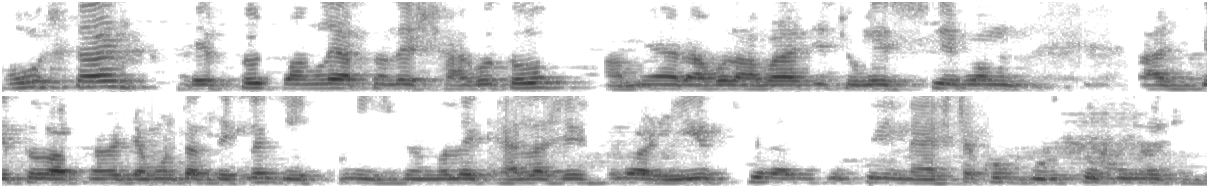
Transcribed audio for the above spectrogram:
নমস্কার রেফটোজ বাংলায় আপনাদের স্বাগত। আমি আর রাহুল আবার আজকে চলে এসেছি এবং আজকে তো আপনারা যেমনটা দেখলেন যে এক্ষুনি ইস্ট বেঙ্গলের খেলা শেষ হলো আর আগে কিন্তু এই ম্যাচটা খুব গুরুত্বপূর্ণ ছিল।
